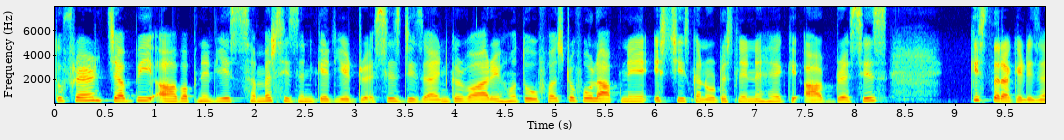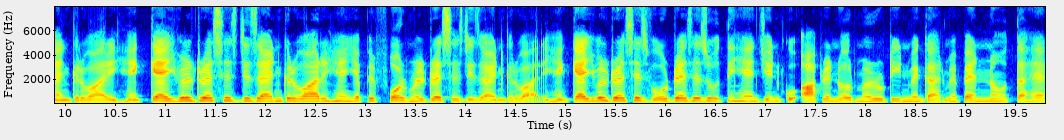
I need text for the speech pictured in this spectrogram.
تو فرینڈ، جب بھی آپ اپنے لیے سمر سیزن کے لیے ڈریسز ڈیزائن کروا رہے ہوں، تو فرسٹ آف آل آپ نے اس چیز کا نوٹس لینا ہے کہ آپ ڈریسز کس طرح کے ڈیزائن کروا رہے ہیں؟ کیجول ڈریسز ڈیزائن کروا رہے ہیں یا پھر فارمل ڈریسز ڈیزائن کروا رہے ہیں؟ کیجول ڈریسز وہ ڈریسز ہوتی ہیں جن کو آپ نے نارمل روٹین میں گھر میں پہننا ہوتا ہے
